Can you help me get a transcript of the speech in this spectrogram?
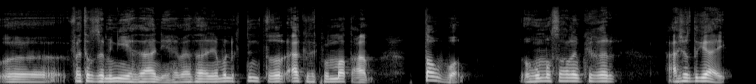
آه، فترة زمنية ثانية. مثلا يوم إنك تنتظر أكلك من مطعم طول. وهو ما صار يمكن غير عشر دقائق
